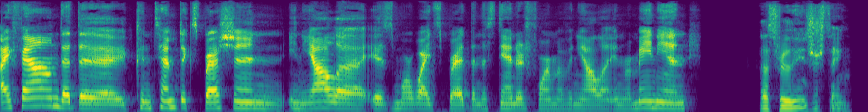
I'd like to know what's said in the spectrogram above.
I found that the contempt expression Inyala is more widespread than the standard form of Inyala in Romanian. That's really interesting.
